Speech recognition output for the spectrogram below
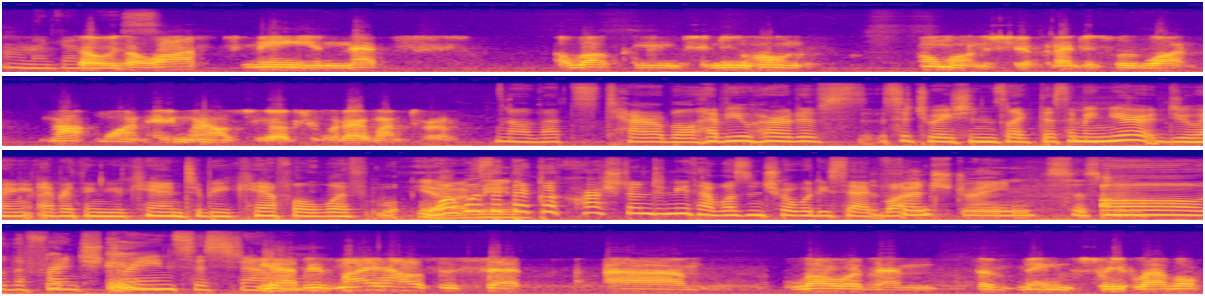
Oh my goodness. So it was a loss to me, and that's a welcoming to new home home ownership. And I just would want not want anyone else to go through what I went through. No, that's terrible. Have you heard of s- situations like this? I mean, you're doing everything you can to be careful with. Yeah, what I was mean- it that got crushed underneath? I wasn't sure what he said. The What- French drain system. Oh, the French drain system. Yeah, because my house is set um, lower than the main street level.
